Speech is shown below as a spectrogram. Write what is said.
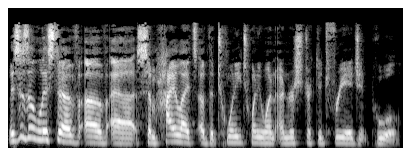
This is a list of, of uh, some highlights of the 2021 unrestricted free agent pool.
